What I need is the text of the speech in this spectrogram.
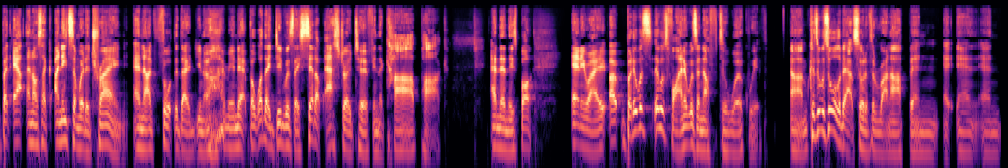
But out, and I was like, I need somewhere to train, and I thought that they'd, you know, hire me a net. But what they did was they set up AstroTurf in the car park, and then these ball. Anyway, uh, but it was it was fine. It was enough to work with because it was all about sort of the run up and and and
